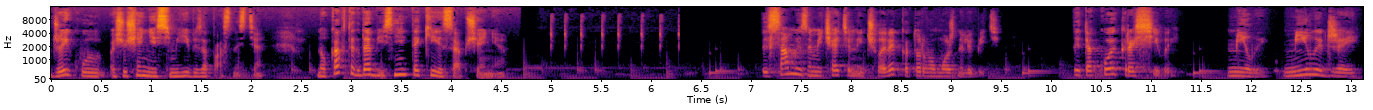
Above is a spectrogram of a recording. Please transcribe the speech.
Джейку ощущение семьи безопасности. Но как тогда объяснить такие сообщения? Ты самый замечательный человек, которого можно любить. Ты такой красивый, милый, милый Джей.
